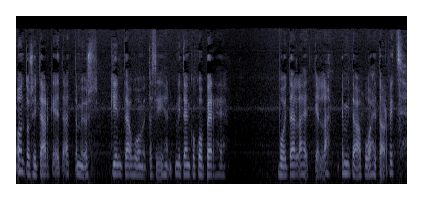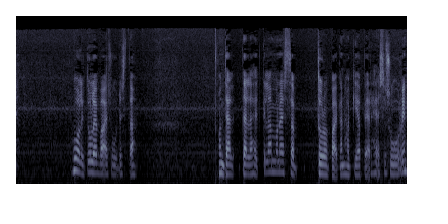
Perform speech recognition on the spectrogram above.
on tosi tärkeää, että myös kiinnittää huomiota siihen, miten koko perhe voi tällä hetkellä ja mitä apua he tarvitsevat. Huoli tulevaisuudesta on täl, tällä hetkellä monessa turvapaikanhakijaperheessä suuri.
